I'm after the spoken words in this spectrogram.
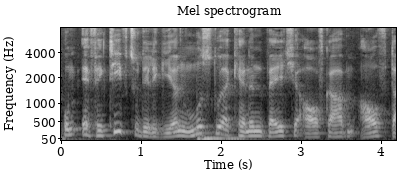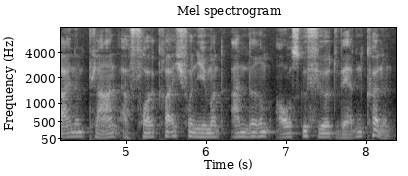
Um effektiv zu delegieren, musst du erkennen, welche Aufgaben auf deinem Plan erfolgreich von jemand anderem ausgeführt werden können.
